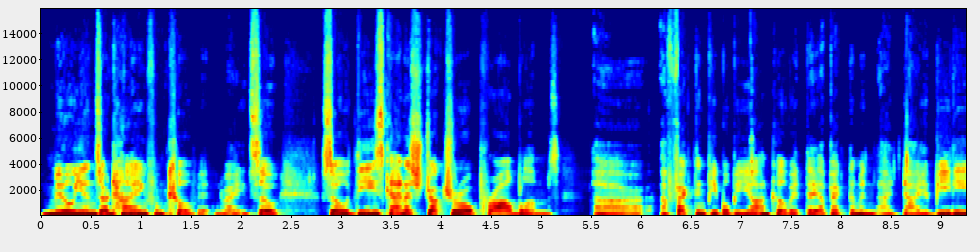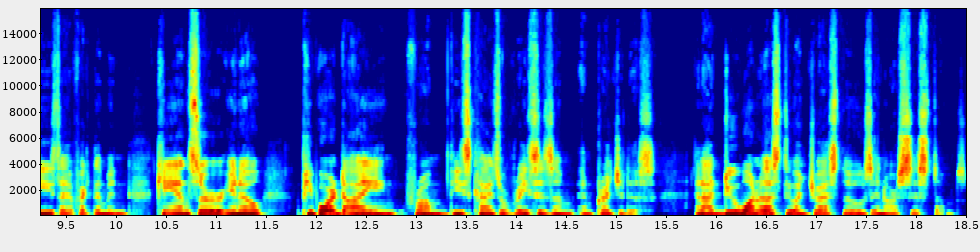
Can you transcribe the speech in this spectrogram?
millions are dying from COVID, right? So, so these kind of structural problems are affecting people beyond COVID. They affect them in uh, diabetes. They affect them in cancer. You know, people are dying from these kinds of racism and prejudice. And I do want us to address those in our systems.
